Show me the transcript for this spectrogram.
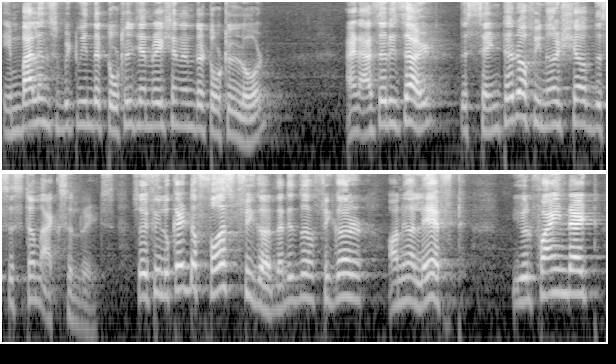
imbalance between the total generation and the total load and as a result the center of inertia of the system accelerates. So, if you look at the first figure that is the figure on your left, you will find that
